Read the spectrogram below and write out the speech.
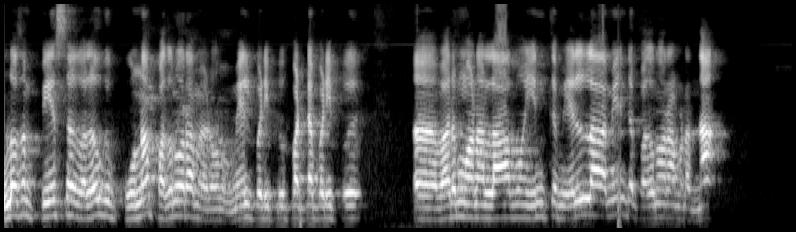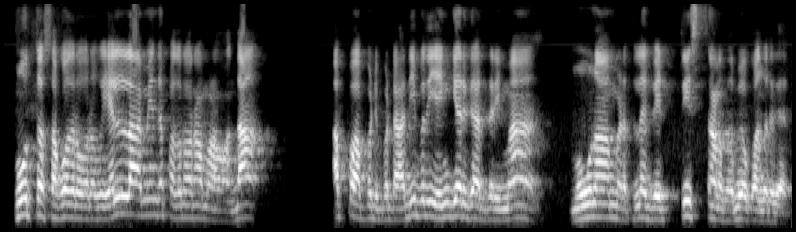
உலகம் பேசுற அளவுக்கு போனா பதினோராம் இடம் மேல் படிப்பு பட்ட படிப்பு வருமானம் லாபம் இன்கம் எல்லாமே இந்த பதினோராம் இடம் தான். மூத்த சகோதர உறவு எல்லாமே இந்த பதினோராம் இடம் தான். அப்ப அப்படிப்பட்ட அதிபதி எங்க இருக்காரு தெரியுமா? மூணாம் இடத்துல வெற்றி ஸ்தானத்துல போய் உட்காந்துருக்காரு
